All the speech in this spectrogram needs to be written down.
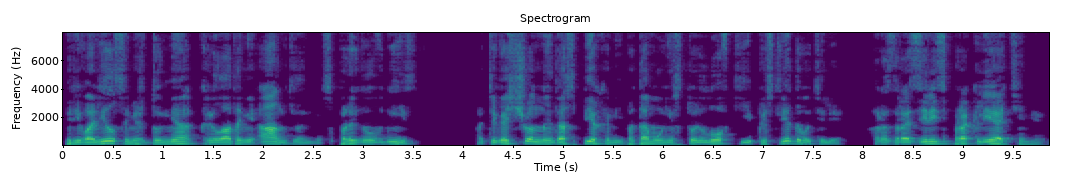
перевалился между двумя крылатыми ангелами, спрыгнул вниз. Отягощенные доспехами и потому не столь ловкие преследователи разразились проклятиями.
